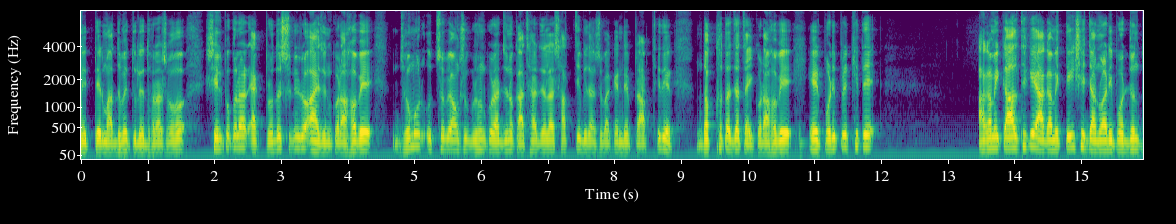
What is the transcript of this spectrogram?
নৃত্যের মাধ্যমে তুলে ধরা সহ শিল্পকলার এক প্রদর্শনীরও আয়োজন করা হবে। ঝুমুর উৎসবে অংশগ্রহণ করার জন্য কাছাড় জেলার সাতটি বিধানসভা কেন্দ্রের প্রার্থীদের দক্ষতা যাচাই করা হবে। এর পরিপ্রেক্ষিতে আগামীকাল থেকে আগামী তেইশে জানুয়ারি পর্যন্ত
